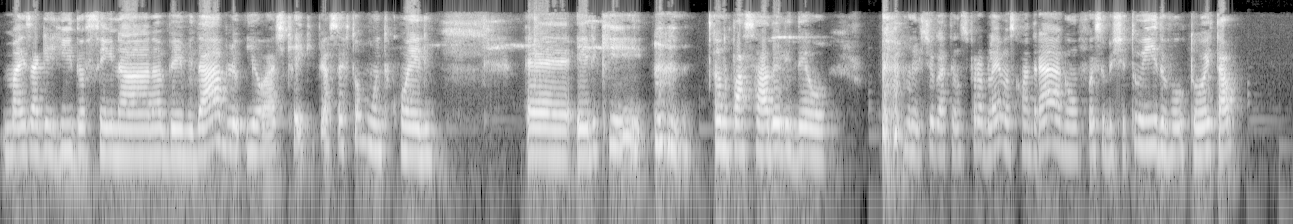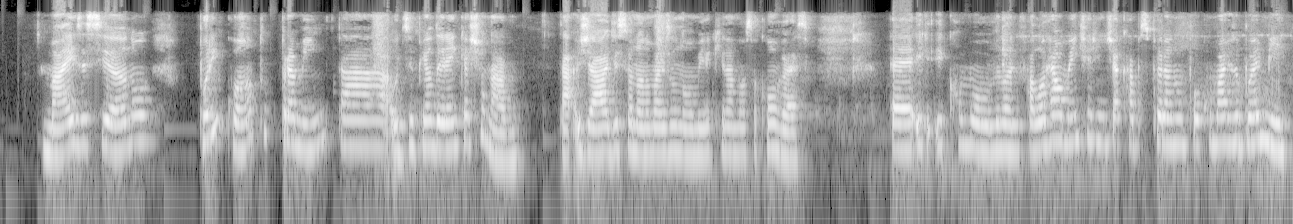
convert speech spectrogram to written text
mais aguerrido assim na, na BMW, e eu acho que a equipe acertou muito com ele. É, ele que ano passado ele deu. ele chegou a ter uns problemas com a Dragon, foi substituído, voltou e tal. Mas esse ano, por enquanto, para mim, tá, o desempenho dele é inquestionável. tá? Já adicionando mais um nome aqui na nossa conversa. É, e, e, como o Milani falou, realmente a gente acaba esperando um pouco mais do Boemi,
